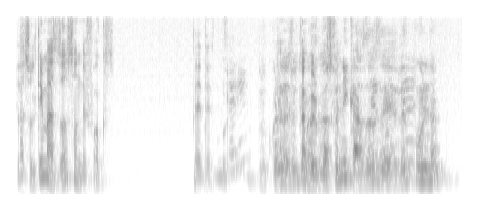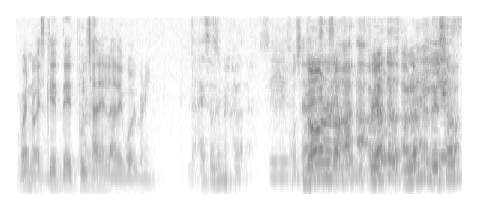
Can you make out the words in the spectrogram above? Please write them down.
Las últimas dos son de Fox. De ¿En Deadpool. serio? Pues, ¿Cuáles las A últimas? ver, las busca. únicas dos de Deadpool, ¿no? Bueno, es que Deadpool sale en la de Wolverine. Ah, esa es una jalada. Sí, O sea, no, no, es no. a- del a- feo. hablando hablando de eso,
